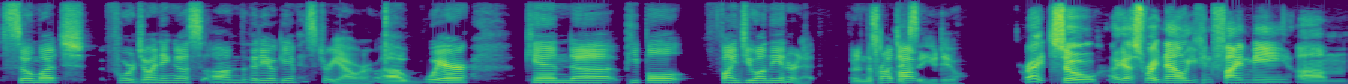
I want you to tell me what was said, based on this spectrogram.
so much for joining us on the Video Game History Hour. Uh, where can uh, people find you on the internet and the projects Uh, that you do? Right. So I guess right now you can find me um,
